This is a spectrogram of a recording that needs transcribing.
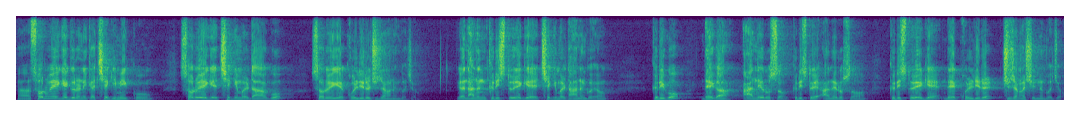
아, 서로에게 그러니까 책임이 있고 서로에게 책임을 다하고 서로에게 권리를 주장하는 거죠. 그러니까 나는 그리스도에게 책임을 다하는 거예요. 그리고 내가 아내로서 그리스도의 아내로서 그리스도에게 내 권리를 주장할 수 있는 거죠.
